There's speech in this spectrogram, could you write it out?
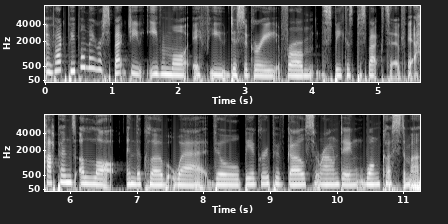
In fact, people may respect you even more if you disagree from the speaker's perspective. It happens a lot in the club where there'll be a group of girls surrounding one customer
